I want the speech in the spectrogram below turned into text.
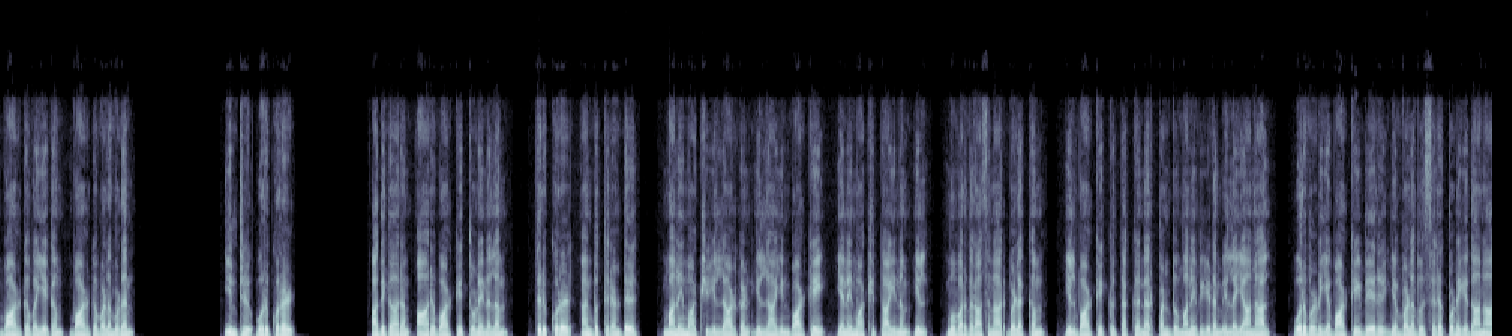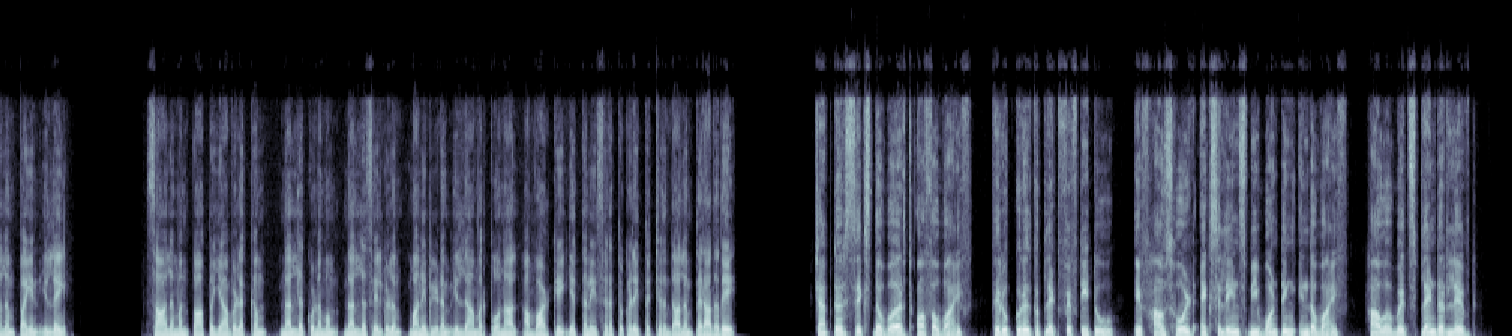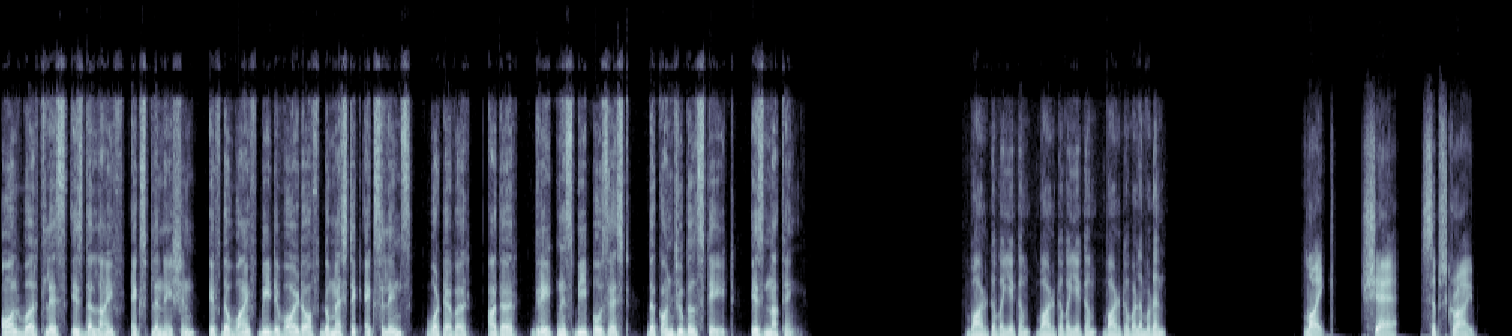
வாழ்க வையகம் வாழ்க வளமுடன். இன்று ஒரு குறள் அதிகாரம் ஆறு வாழ்க்கைத் துணைநலம். திருக்குறள் ஐம்பத்திரண்டு மனைமாட்சி இல்லாள்கள் இல்லாயின் வாழ்க்கை எனைமாட்சித் தாயினும் இல் மூவர்தராசனார் விளக்கம். இல் வாழ்க்கைக்குத் தக்க நற்பண்பு மனைவியிடம் இல்லையானால் ஒருவருடைய வாழ்க்கை வேறு எவ்வளவு சிறப்புடையதானாலும் பயன் இல்லை. சாலமன் பாப்பையா விளக்கம். நல்ல குணமும் நல்ல செயல்களும் மனைவியிடம் இல்லாமற் போனால் அவ்வாழ்க்கை எத்தனை சிறப்புகளைப் பெற்றிருந்தாலும் பெறாததே. Chapter 6 The Worth of a Wife, Thirukkural Couplet 52 If household excellence be wanting in the wife, however with splendor lived, all worthless is the life. Explanation If the wife be devoid of domestic excellence, whatever other greatness be possessed, the conjugal state is nothing. வாழ்க வையகம் வாழ்க வையகம் வாழ்க வளமுடன் Like, share, subscribe.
